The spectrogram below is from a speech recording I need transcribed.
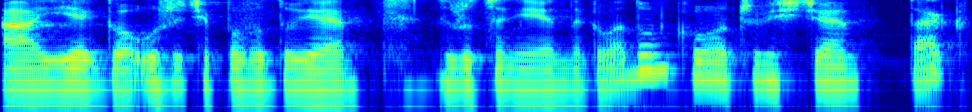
a jego użycie powoduje zrzucenie jednego ładunku, oczywiście, tak?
